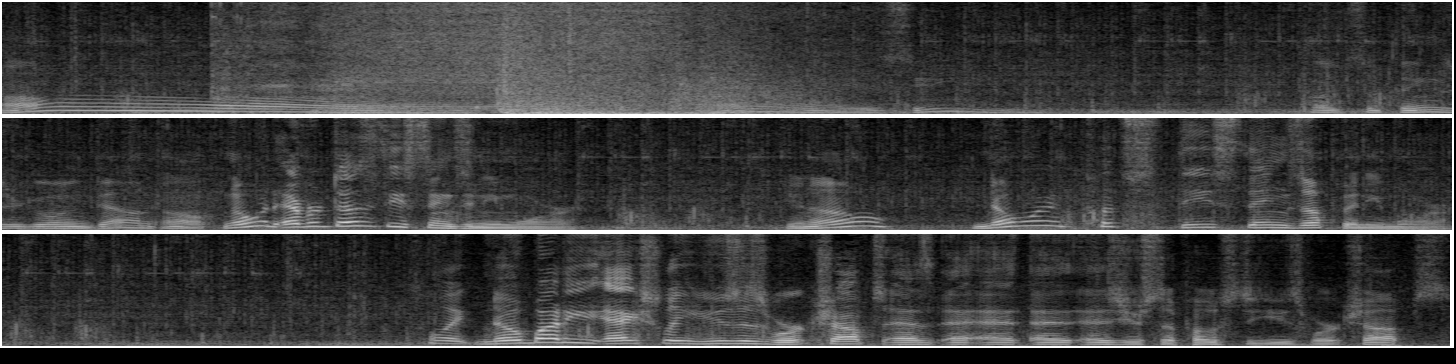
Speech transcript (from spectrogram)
Oh. Oh, I see. Like some things are going down. Oh, no one ever does these things anymore. You know? No one puts these things up anymore. Like, nobody actually uses workshops as, as, as you're supposed to use workshops.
